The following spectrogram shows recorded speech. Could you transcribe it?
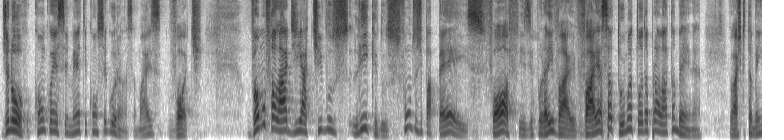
De novo, com conhecimento e com segurança, mas vote. Vamos falar de ativos líquidos, fundos de papéis, FOFs e por aí vai. Vai essa turma toda para lá também, né? Eu acho que também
